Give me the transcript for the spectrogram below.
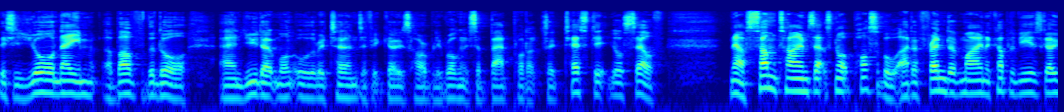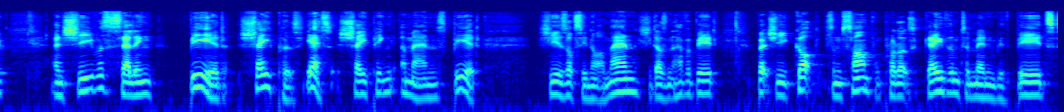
This is your name above the door and you don't want all the returns if it goes horribly wrong and it's a bad product. So test it yourself. Now, sometimes that's not possible. I had a friend of mine a couple of years ago and she was selling beard shapers. Yes, shaping a man's beard. She is obviously not a man, she doesn't have a beard, but she got some sample products, gave them to men with beards,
